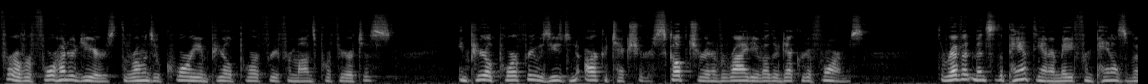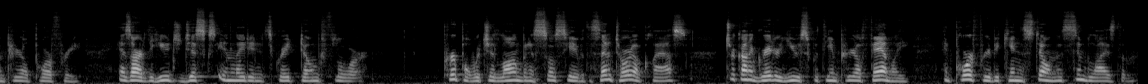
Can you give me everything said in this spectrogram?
For over 400 years, the Romans would quarry imperial porphyry from Mons Porphyritus. Imperial porphyry was used in architecture, sculpture, and a variety of other decorative forms. The revetments of the Pantheon are made from panels of imperial porphyry, as are the huge discs inlaid in its great domed floor. Purple, which had long been associated with the senatorial class, took on a greater use with the imperial family, and porphyry became the stone that symbolized them.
